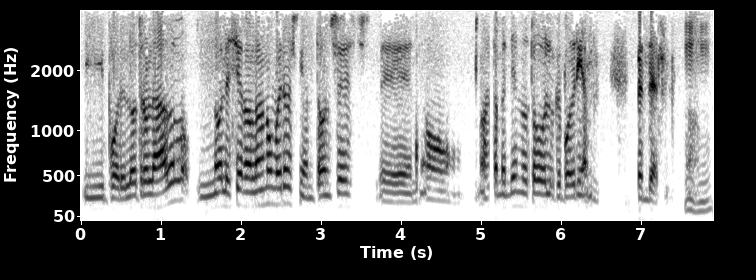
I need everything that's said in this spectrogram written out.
y por el otro lado no le cierran los números y entonces eh, no, no están vendiendo todo lo que podrían vender. Uh -huh.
